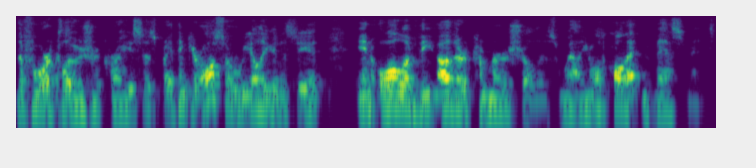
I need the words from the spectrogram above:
the foreclosure crisis. But I think you're also really going to see it in all of the other commercial as well. You know, we'll call that investment,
